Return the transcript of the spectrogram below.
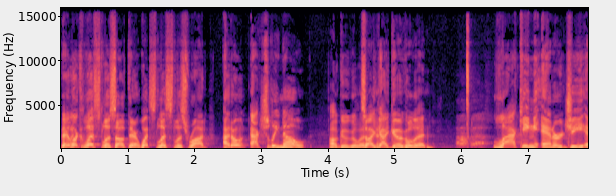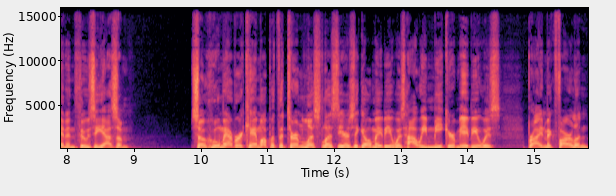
They look listless out there. What's listless, Rod? I don't actually know. I'll Google it. So I, I Googled it. Lacking energy and enthusiasm. So whomever came up with the term listless years ago, maybe it was Howie Meeker, maybe it was Brian McFarlane.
